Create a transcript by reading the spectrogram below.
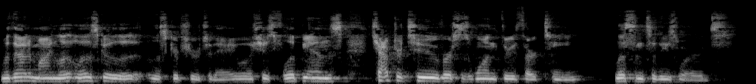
With that in mind, let, us go to the, scripture today, which is Philippians chapter 2, verses 1 through 13. Listen to these words.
